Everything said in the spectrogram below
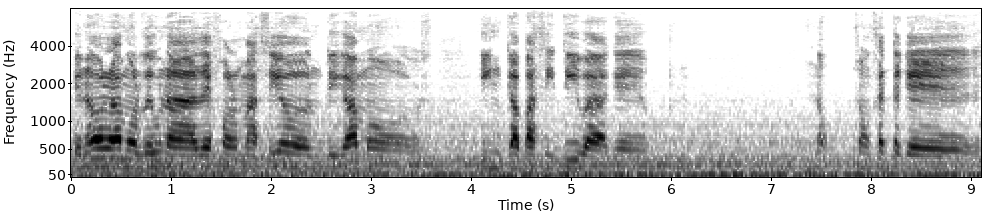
que no hablamos de una deformación, digamos, incapacitiva, que no, son gente que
